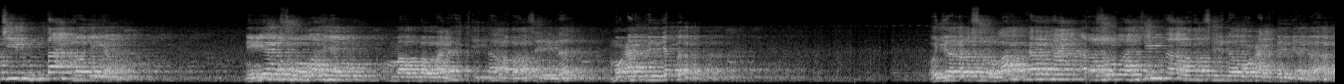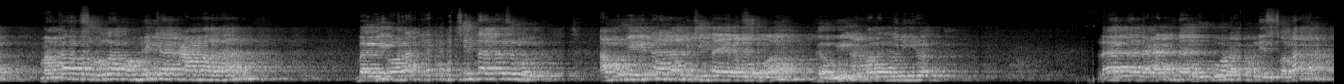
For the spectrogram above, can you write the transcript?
cinta lawan kamu Ini dia Rasulullah yang Membawa cinta lawan Sayyidina Mu'ad bin Jabal. Ujar Rasulullah Karena Rasulullah cinta lawan Sayyidina Mu'ad bin Jabal Maka Rasulullah memberikan amalan Bagi orang yang dicinta tersebut. Amunnya kita hendak dicintai Rasulullah Gawi amalan ini juga. La tada'anna dukura kulli salat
